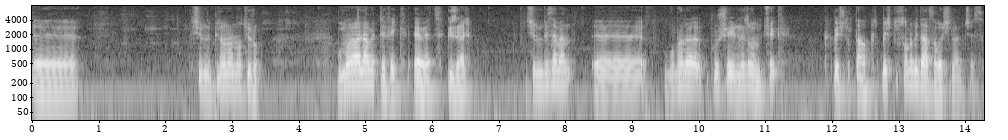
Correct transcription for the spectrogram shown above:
Ee, şimdi planı anlatıyorum. Bunlar alamet tefek. Evet. Güzel. Şimdi biz hemen ee, bunlara bu şey ne zaman bitecek? 45 tur. Tamam 45 tur sonra bir daha savaş ilan edeceğiz.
